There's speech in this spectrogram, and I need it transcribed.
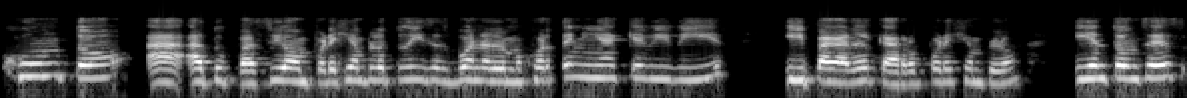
junto a, a, tu pasión. Por ejemplo, tú dices, bueno, a lo mejor tenía que vivir y pagar el carro, por ejemplo, y entonces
